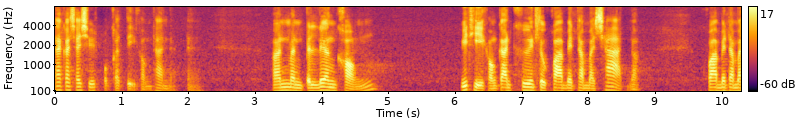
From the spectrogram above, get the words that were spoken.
ท่านก็ใช้ชีวิตปกติของท่านนะเพราะนั้นมันเป็นเรื่องของวิถีของการคืนสู่ความเป็นธรรมชาติเนาะความเป็นธรรม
